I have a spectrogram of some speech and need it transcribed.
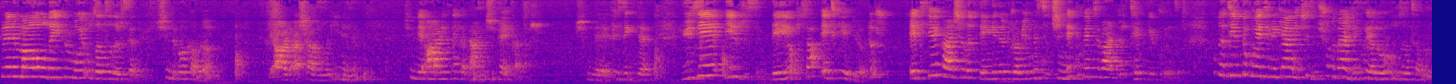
Kürenin bağlı olduğu ipin boyu uzatılırsa diyor. Şimdi bakalım. Bir ağırlık aşağı doğru inelim. Şimdi ağırlık ne kadarmış? P kadar. Şimdi fizikte yüzeye bir cisim değiyorsa etki ediyordur. Etkiye karşılık dengede durabilmesi için ne kuvveti vardır? Tepki kuvveti. Bu da tepki kuvvetini kendi çizmiş. Şunu bence buraya doğru uzatalım.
